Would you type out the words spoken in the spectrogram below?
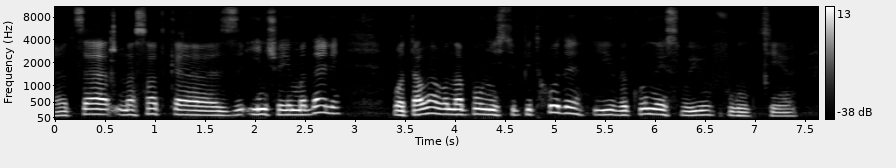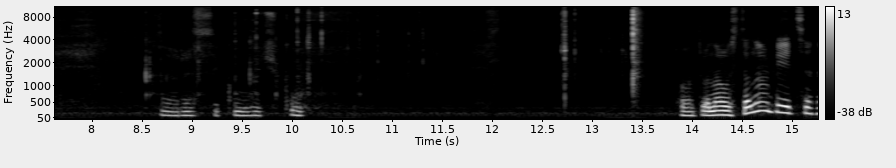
е, Це насадка з іншої моделі, от, але вона повністю підходить і виконує свою функцію. Зараз, секундочку. От Вона встановлюється.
